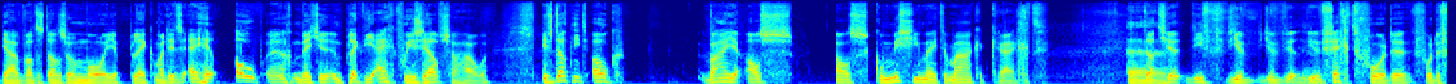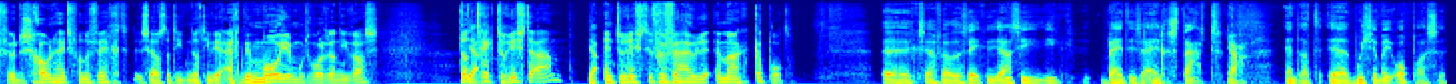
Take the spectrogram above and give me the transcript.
ja, wat is dan zo'n mooie plek? Maar dit is heel open, een beetje een plek die je eigenlijk voor jezelf zou houden. Is dat niet ook waar je als, als commissie mee te maken krijgt? eh, dat je, die, je, je, je vecht voor de, voor, de, voor de schoonheid van de vecht. Zelfs dat die, dat die weer, eigenlijk weer mooier moet worden dan die was. Dat Ja. trekt toeristen aan. Ja. En toeristen vervuilen en maken kapot. eh, ik zeg wel eens, recreatie die bijt in zijn eigen staart. Ja. En dat eh, moet je mee oppassen.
